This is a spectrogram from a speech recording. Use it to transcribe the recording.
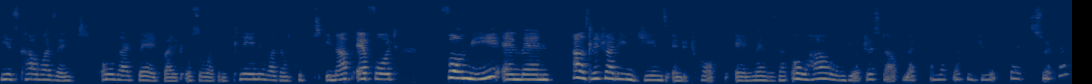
His car wasn't all that bad, but it also wasn't clean. It wasn't put enough effort for me. And then I was literally in jeans and a top. And men's is like, oh, how you're dressed up. Like, I'm like, what did you expect? Sweatpants?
